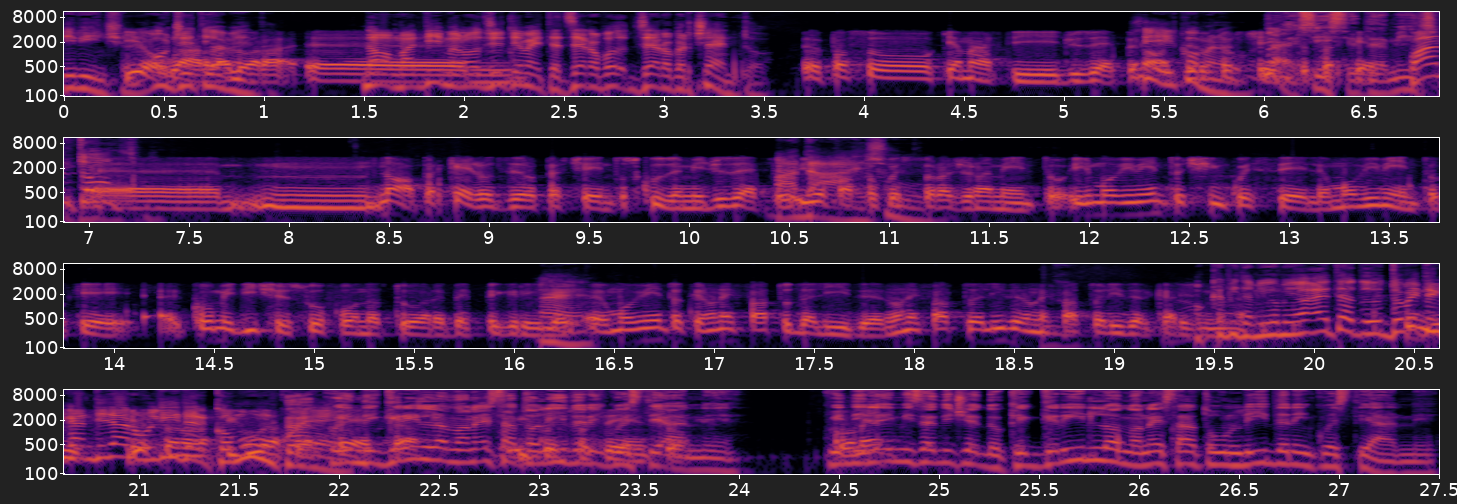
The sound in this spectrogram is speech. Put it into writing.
di vincere? Io, guarda, oggettivamente. allora, eh, no, ma dimmelo oggettivamente, 0%. 0%. Eh, Posso chiamarti Giuseppe? Sì, no, come no. 0%, Beh, sì, siete perché- amici. Quanto? Eh, mm, no, perché lo 0%? Scusami Giuseppe, Ma io ho dai, fatto su. questo ragionamento. Il Movimento 5 Stelle è un movimento che, eh, come dice il suo fondatore Beppe Grillo, Eh. è un movimento che non è fatto da leader, non è fatto da leader, non è fatto da leader Ho carismatico. capito, amico mio. Eh, dovete Quindi candidare un leader comunque. Ah, quindi. Grillo non è stato In leader in questi senso. anni. Quindi Come? lei mi sta dicendo che Grillo non è stato un leader in questi anni.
